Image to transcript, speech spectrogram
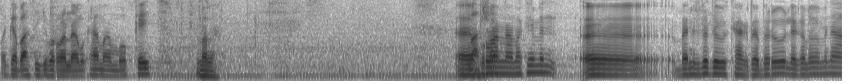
ڕەنگە باسێکی بڕوانامەکانمان بۆ بکەیت. بەڵێ باشە. بڕوانامەکەی من بە نسبەت ئەوەی کاک رێبەرو لەگەڵەوەی منا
